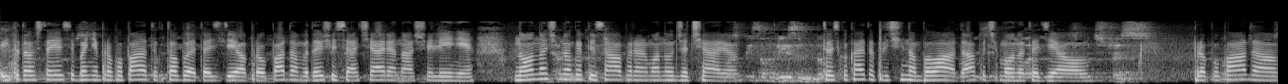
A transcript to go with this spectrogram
И потому что если бы не Прабхупада, то кто бы это сделал? Прабхупада, он выдающийся ачарья нашей линии. Но он очень много писал про Рамануджачарю. То есть какая-то причина была, да, почему он это делал. Прабхупада,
